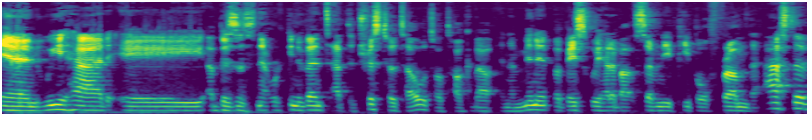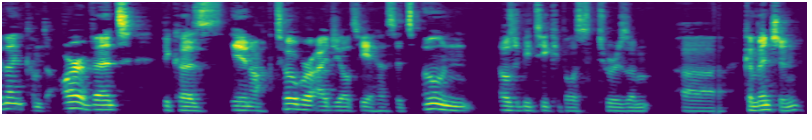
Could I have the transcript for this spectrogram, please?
And we had a, a business networking event at the Trist Hotel, which I'll talk about in a minute. But basically, we had about 70 people from the ASTA event come to our event because in October, IGLTA has its own LGBTQ plus tourism uh, convention,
